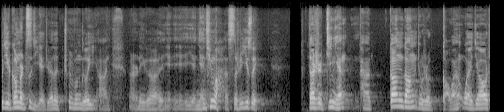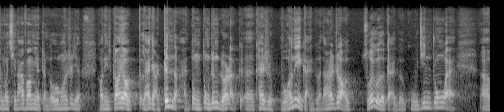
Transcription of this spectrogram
估计哥们儿自己也觉得春风得意啊，呃，那个也也年轻嘛，四十一岁。但是今年他刚刚就是搞完外交什么其他方面整个欧盟事情搞定，刚要来点真的，还动动真格的，呃，开始国内改革。大家知道，所有的改革，古今中外，啊，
